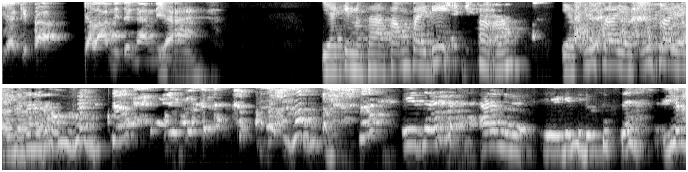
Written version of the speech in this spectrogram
ya kita jalani dengan dia yakin usaha sampai di Heeh. Yakuza, Yakuza, yakin usaha sampai. itu anu ya kan hidup sukses Iya.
